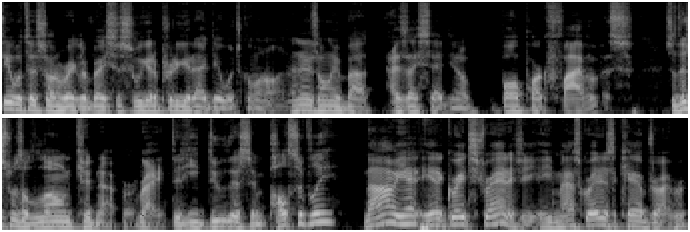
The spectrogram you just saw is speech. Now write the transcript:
deal with this on a regular basis, so we get a pretty good idea what's going on. And there's only about, as I said, you know, ballpark five of us. So, this was a lone kidnapper. Right. Did he do this impulsively? No, he had, he had a great strategy. He masqueraded as a cab driver.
